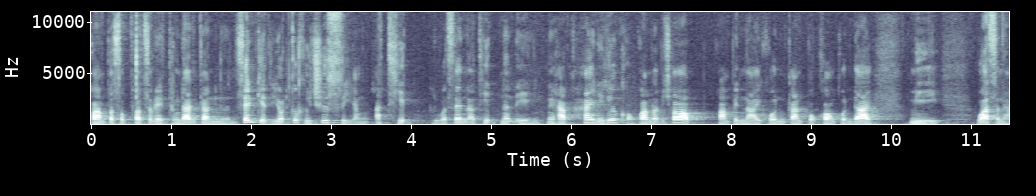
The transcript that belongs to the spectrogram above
ความประสบความสำเร็จทางด้านการเงิน เส้นเกียรติยศก็คือชื่อเสียงอาทิตย์ หรือว่าเส้นอาทิตย์นั่นเองนะครับ ให้ในเรื่องของความรับผิดชอบ ความเป็นนายคน การปกครองคนได้ มีวาสนา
